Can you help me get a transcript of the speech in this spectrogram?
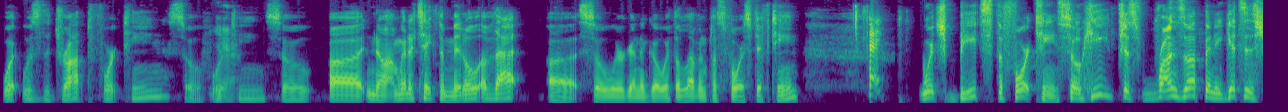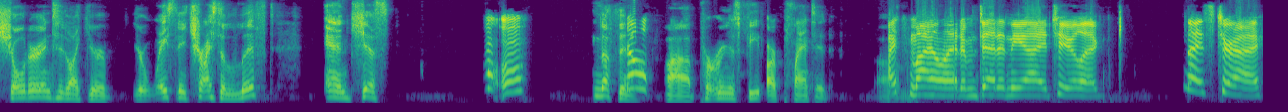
what was the dropped? Fourteen. So fourteen. Yeah. So uh, no, I'm going to take the middle of that. Uh, so we're going to go with eleven plus four is fifteen. Which beats the 14. So he just runs up and he gets his shoulder into like your your waist and he tries to lift and just nothing. Nope. Uh, Perunia's feet are planted. Um, I smile at him dead in the eye too, like nice try.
